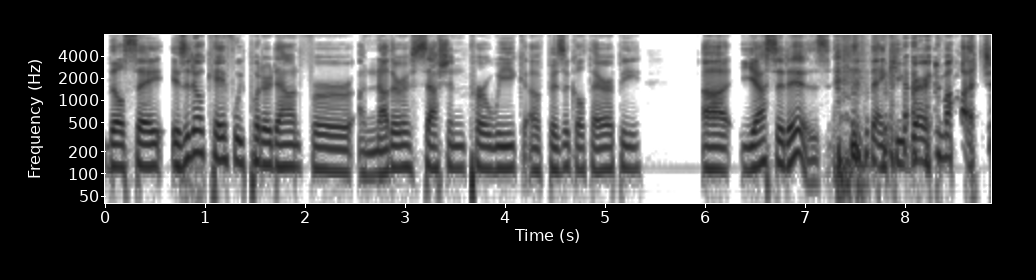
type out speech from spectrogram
they'll say, Is it okay if we put her down for another session per week of physical therapy? Uh, yes, it is. Thank you very much.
